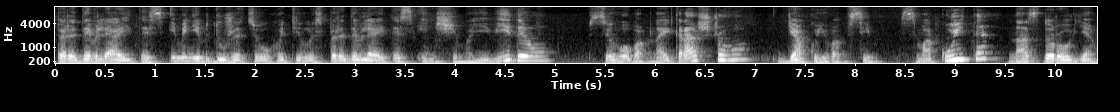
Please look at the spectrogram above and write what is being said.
передивляйтесь, і мені б дуже цього хотілося. Передивляйтесь інші мої відео. Всього вам найкращого. Дякую вам всім. Смакуйте на здоров'я!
